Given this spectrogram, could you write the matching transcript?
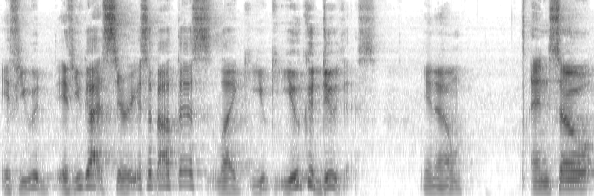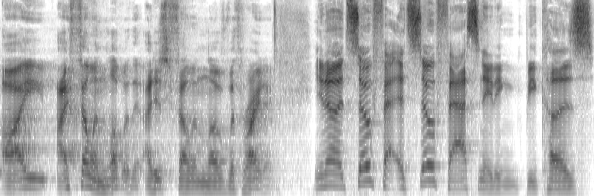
if you would if you got serious about this like you you could do this you know and so i i fell in love with it i just fell in love with writing you know it's so fa- it's so fascinating because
